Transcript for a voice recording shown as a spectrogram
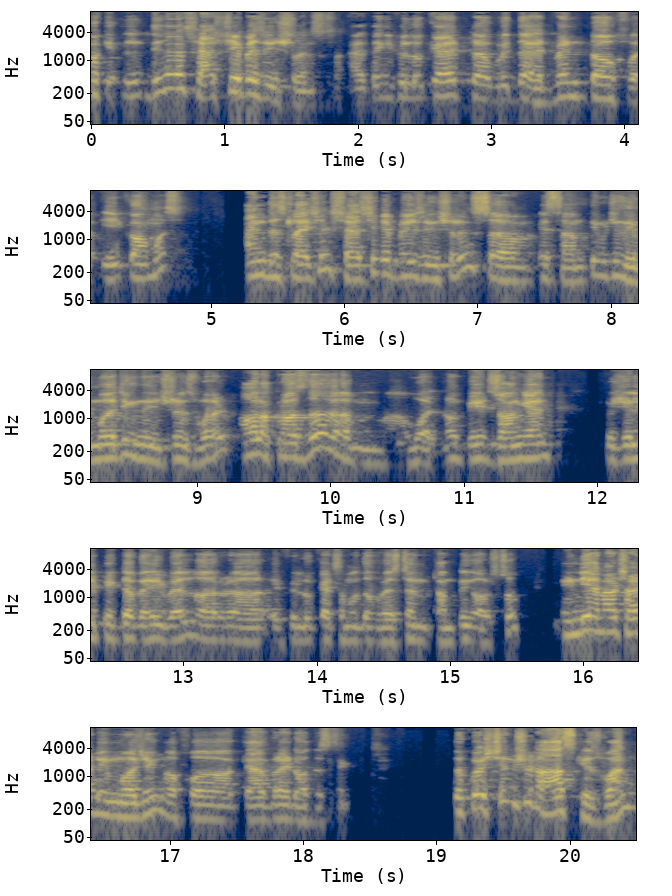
Okay, these are sachet-based insurance. I think if you look at uh, with the advent of uh, e-commerce and this license, sachet-based insurance uh, is something which is emerging in the insurance world all across the um, world. No, be it ZhongAn, which really picked up very well, or uh, if you look at some of the Western companies also, India now started emerging of a cab ride or this thing the question you should ask is one,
